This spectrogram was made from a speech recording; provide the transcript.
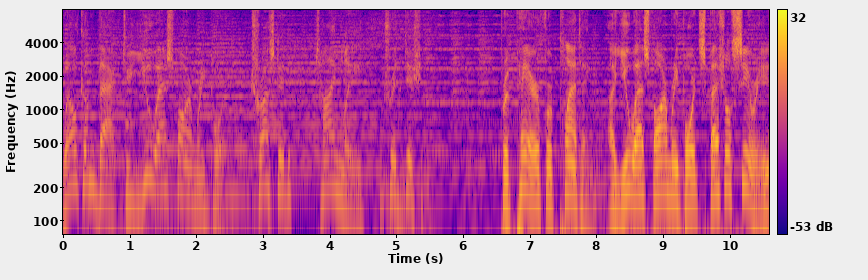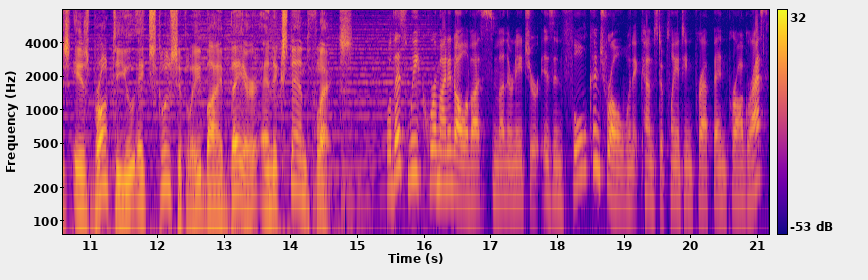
Welcome back to U.S. Farm Report. Trusted, timely, tradition. Prepare for Planting, a U.S. Farm Report special series, is brought to you exclusively by Bayer and XtendFlex. Well, this week reminded all of us Mother Nature is in full control when it comes to planting prep and progress.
